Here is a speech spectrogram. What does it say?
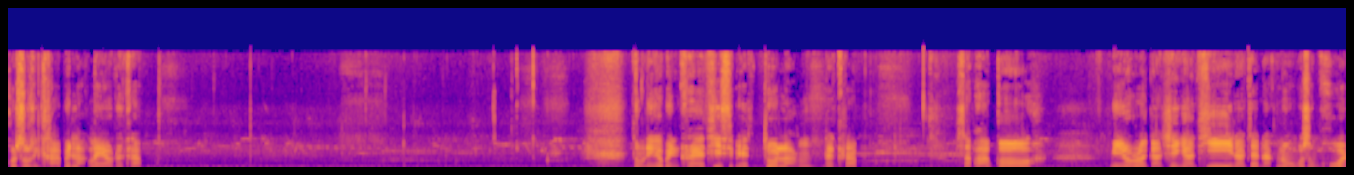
ขนส่งสินค้าเป็นหลักแล้วนะครับ ตรงนี้ก็เป็นแค่ T11 ตัวหลังนะครับ สภาพก็ มีร่องรอยการใช้งานที่น่าจะหนักหน่วงพอสมควร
